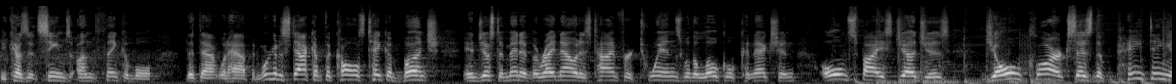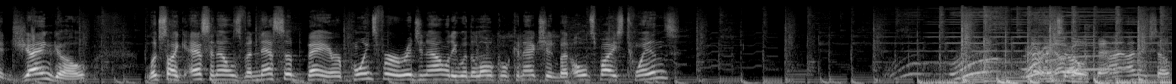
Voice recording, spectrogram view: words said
because it seems unthinkable that that would happen. We're going to stack up the calls, take a bunch in just a minute, but right now it is time for twins with a local connection. Old Spice judges Joel Clark says the painting at Django looks like SNL's Vanessa Bayer. Points for originality with a local connection, but Old Spice twins. All right, I'll go with that. I, I think so.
